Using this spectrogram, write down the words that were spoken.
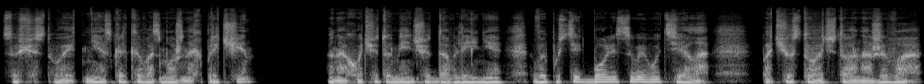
Существует несколько возможных причин. Она хочет уменьшить давление, выпустить боль из своего тела, почувствовать, что она жива.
